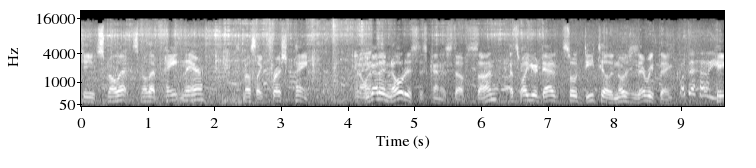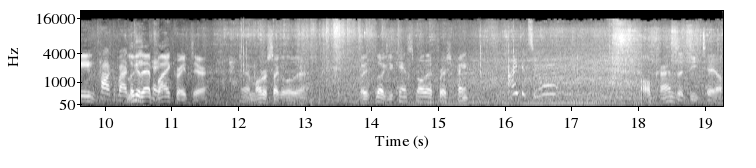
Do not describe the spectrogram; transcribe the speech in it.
Can you smell that? Smell that paint in the air? smells like fresh paint. You know You gotta notice this kind of stuff, son. That's why your dad is so detailed and notices everything. What the hell you He- talk about? Look at that bike right there. That motorcycle over there. But look, you can't smell that fresh paint? I can smell it. All kinds of detail.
